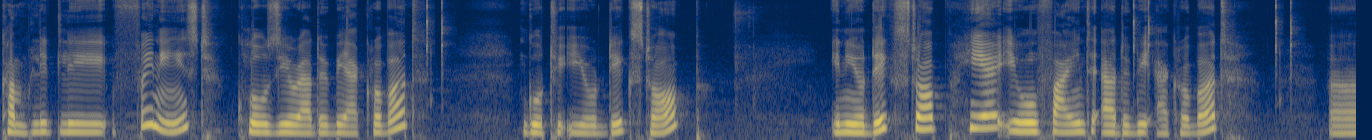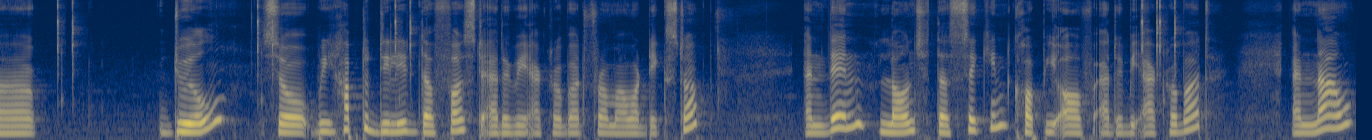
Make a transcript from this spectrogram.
completely finished, close your Adobe Acrobat, go to your desktop. In your desktop, here you will find Adobe Acrobat uh, dual. So we have to delete the first Adobe Acrobat from our desktop and then launch the second copy of Adobe Acrobat and now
